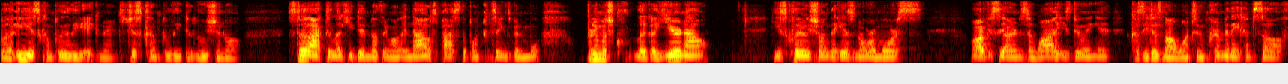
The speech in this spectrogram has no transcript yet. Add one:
But he is completely ignorant, just completely delusional. Still acting like he did nothing wrong. And now it's past the point, considering it's been more, pretty much like a year now. He's clearly showing that he has no remorse. Obviously, I understand why he's doing it, because he does not want to incriminate himself.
